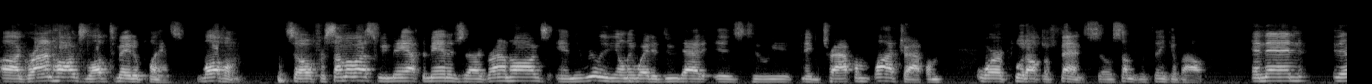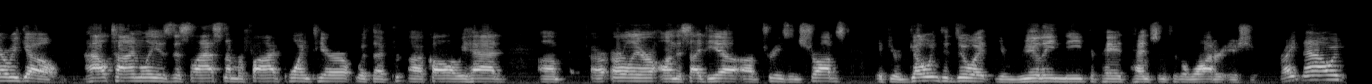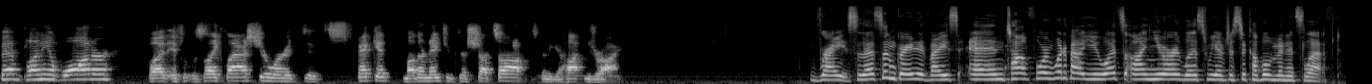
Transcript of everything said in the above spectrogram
Uh, groundhogs love tomato plants. Love them. So for some of us, we may have to manage uh, groundhogs, and really the only way to do that is to maybe trap them, live trap them, or put up a fence. So something to think about. And then there we go. How timely is this last number five point here with a uh, caller we had um, earlier on this idea of trees and shrubs? If you're going to do it, you really need to pay attention to the water issue. Right now, we've had plenty of water, but if it was like last year where it, it's spigot, Mother Nature just shuts off, it's going to get hot and dry. Right. So that's some great advice. And Tom Ford, what about you? What's on your list? We have just a couple of minutes left.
